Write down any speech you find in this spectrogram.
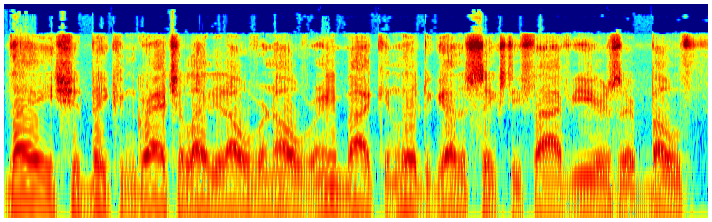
they should be congratulated over and over. Anybody can live together 65 years. They're both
